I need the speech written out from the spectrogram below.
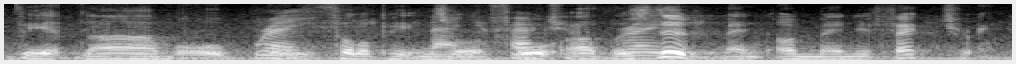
Vietnam or, right. or Philippines or, or, others right. did man, on manufacturing.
